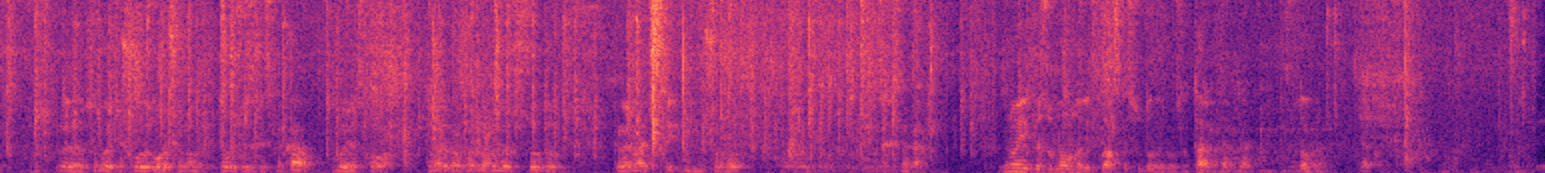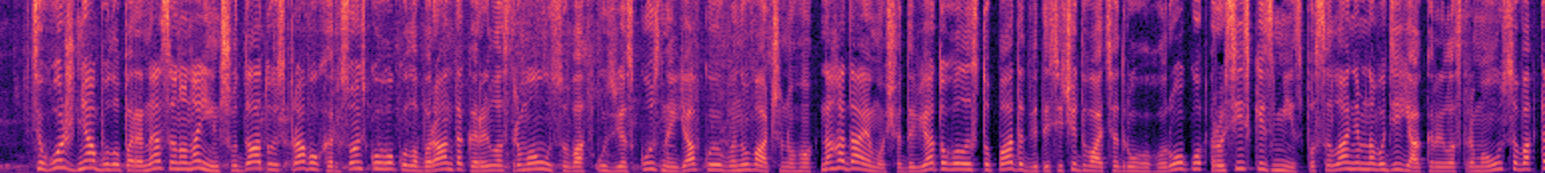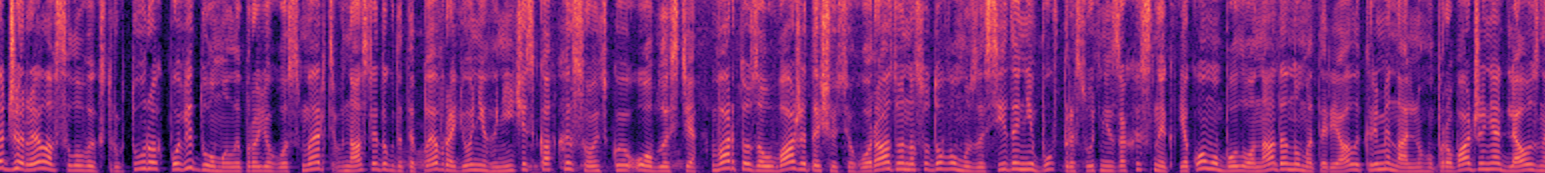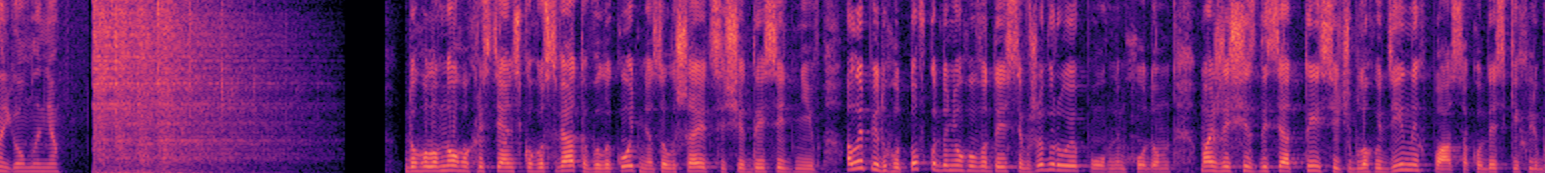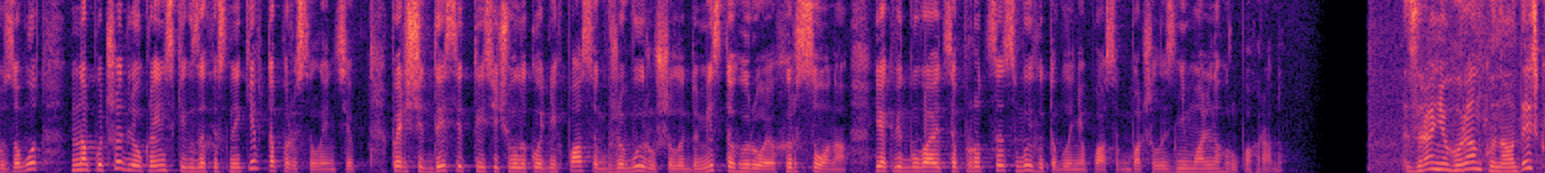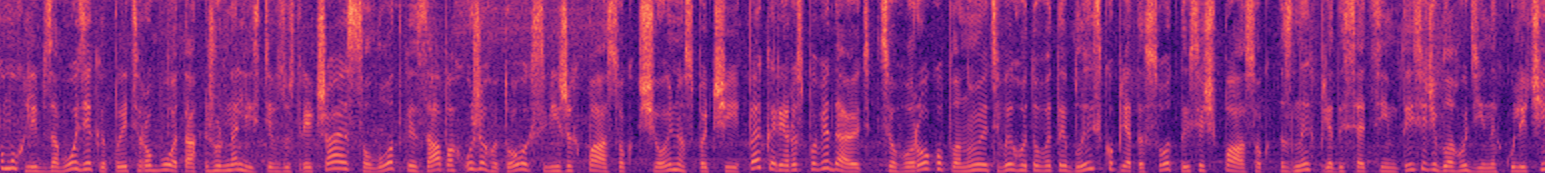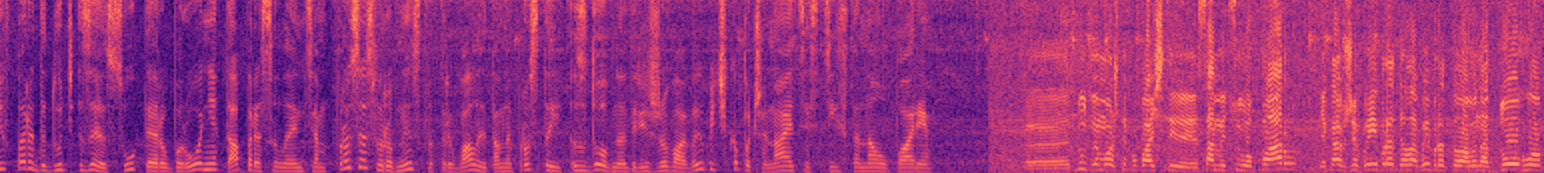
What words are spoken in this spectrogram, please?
е, особливо тяжкого злочину та участь захисника обов'язково. Тому я пропоную суду призначити іншого е, захисника. Ну і безумовно відкласти судовий розгляд. Так, так, так. Добре. Дякую. Цього ж дня було перенесено на іншу дату і справу херсонського колаборанта Кирила Стримаусова у зв'язку з неявкою обвинуваченого. Нагадаємо, що 9 листопада 2022 року російські змі з посиланням на водія Кирила Стримаусова та джерела в силових структурах повідомили про його смерть внаслідок ДТП в районі Генічеська Херсонської області. Варто зауважити, що цього разу на судовому засіданні був присутній захисник, якому було надано матеріали кримінального провадження для ознайомлення. До головного християнського свята Великодня залишається ще 10 днів, але підготовка до нього в Одесі вже вирує повним ходом. Майже 60 тисяч благодійних пасок одеський хлібозавод напече для українських захисників та переселенців. Перші 10 тисяч великодніх пасок вже вирушили до міста героя Херсона. Як відбувається процес виготовлення пасок, бачила знімальна група граду. З раннього ранку на одеському хлібзаводі кипить робота. Журналістів зустрічає солодкий запах уже готових свіжих пасок, щойно з печі. Пекарі розповідають, цього року планують виготовити близько 500 тисяч пасок. З них 57 тисяч благодійних кулічів передадуть ЗСУ, теробороні та переселенцям. Процес виробництва тривалий та непростий. Здобна дріжджова випічка починається з тіста на опарі. Е, Тут ви можете побачити саме цю опару, яка вже вибродила. Вибродила вона довго,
